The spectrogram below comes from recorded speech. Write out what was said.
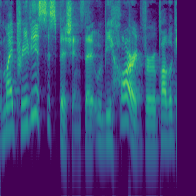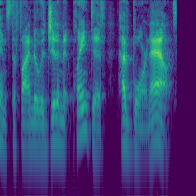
My previous suspicions that it would be hard for Republicans to find a legitimate plaintiff have borne out.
